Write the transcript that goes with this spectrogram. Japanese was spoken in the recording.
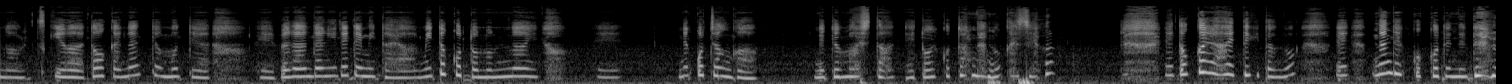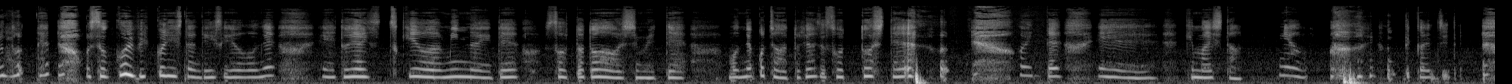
の月はどうかなって思って、えー、ベランダに出てみたら、見たことのない、えー、猫ちゃんが寝てました。えどういうことなのかしら？え、どっから入ってきたの？え、なんでここで寝てるのって？すっごいびっくりしたんですけどね。えとりあえず月は見ないで、そっとドアを閉めて、もう猫ちゃんはとりあえずそっとして 置いて、えー、来ました。にゃんって感じで。あ、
